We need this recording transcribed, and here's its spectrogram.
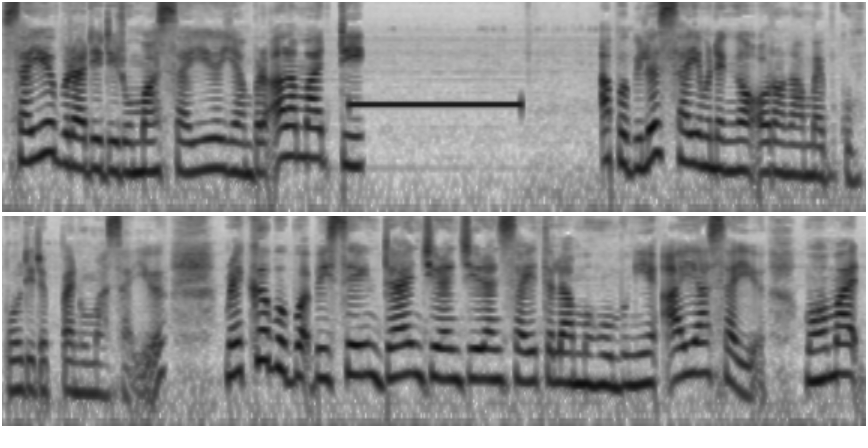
saya berada di rumah saya yang beralamat di Apabila saya mendengar orang ramai berkumpul di depan rumah saya, mereka berbuat bising dan jiran-jiran saya telah menghubungi ayah saya, Muhammad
